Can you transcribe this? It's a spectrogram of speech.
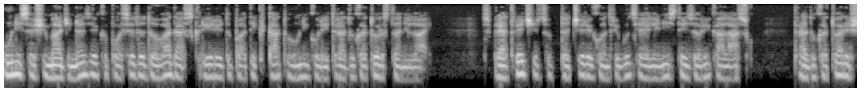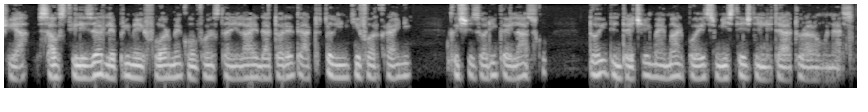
unii să-și imagineze că posedă dovada scrierii după dictatul unicului traducător Stăniloae. Spre a trece sub tăcere contribuția elenistei Zorica Lascu, traducătoare și ea, sau stilizările primei forme, conform Stănilae, datorate atât lui Nichifor Crainic, cât și Zorica Ilascu, doi dintre cei mai mari poeți mistici din literatura românească.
